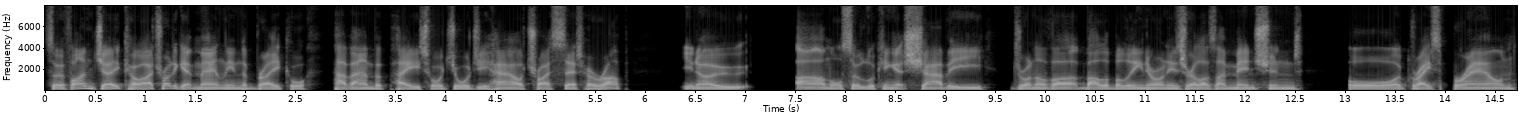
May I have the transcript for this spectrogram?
So if I'm Jayco, I try to get Manly in the break or have Amber Pate or Georgie Howe try set her up. You know, I'm also looking at Chabbey, Dronova, Balabolina on Israel, as I mentioned or Grace Brown.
